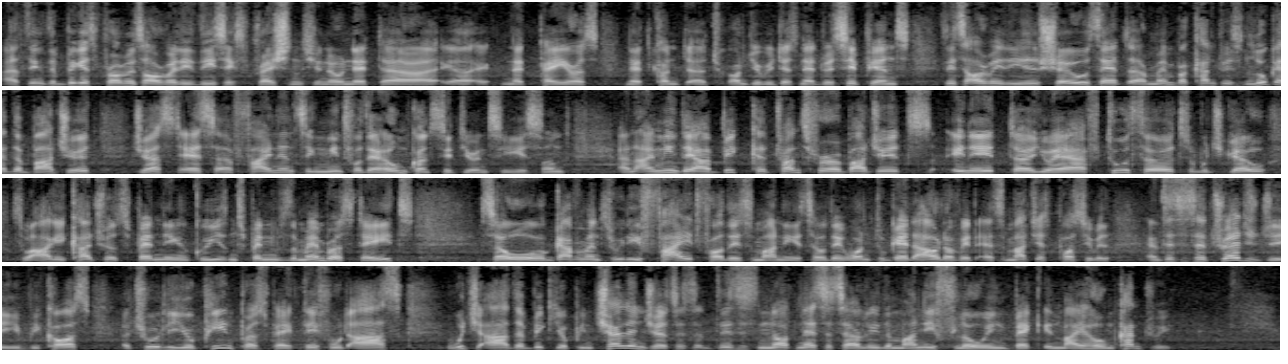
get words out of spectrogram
I think the biggest problem is already these expressions, you know, net uh, uh, net payers, net con uh, contributors, net recipients. This already shows that uh, member countries look at the budget just as a financing means for their home constituencies. And, and I mean, there are big uh, transfer budgets in it. Uh, you have two thirds which go to agricultural spending and cohesion spending of the member states. So governments really fight for this money. So they want to get out of it as much as possible. And this is a tragedy because a truly European perspective would ask which are the big European challenges. This is not necessarily the money flowing back in my home country.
